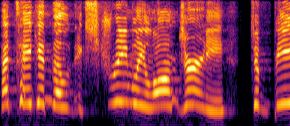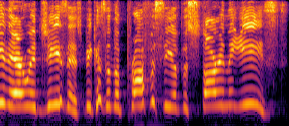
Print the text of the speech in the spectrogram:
had taken the extremely long journey to be there with Jesus because of the prophecy of the star in the east.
